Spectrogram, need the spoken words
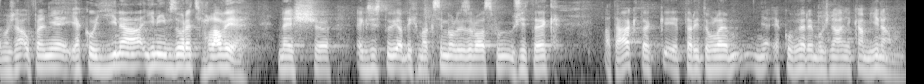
možná úplně jako jiná, jiný vzorec v hlavě, než existují, abych maximalizoval svůj užitek a tak, tak je tady tohle jako vede možná někam jinam.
